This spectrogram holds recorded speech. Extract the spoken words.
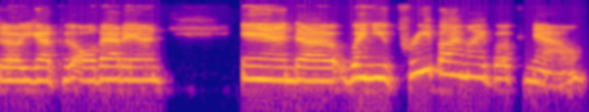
So you got to put all that in. And uh, when you pre-buy my book now,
